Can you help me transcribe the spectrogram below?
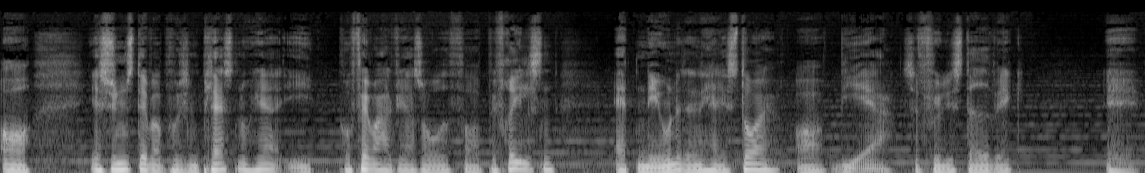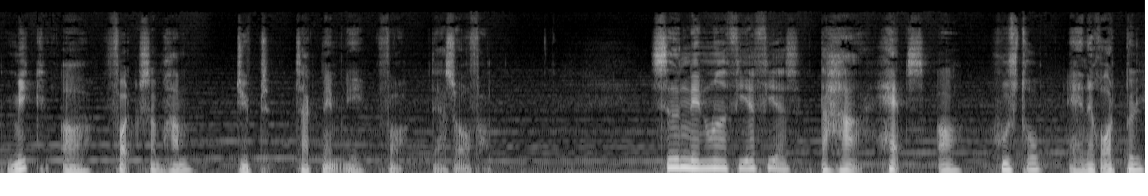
Og jeg synes, det var på sin plads nu her i på 75-året for befrielsen, at nævne den her historie, og vi er selvfølgelig stadigvæk øh, Mick og folk som ham dybt taknemmelige for deres offer. Siden 1984, der har Hans og hustru Anne Rotbøl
